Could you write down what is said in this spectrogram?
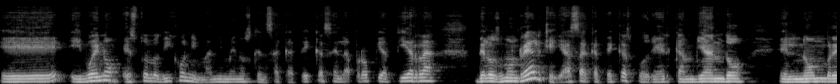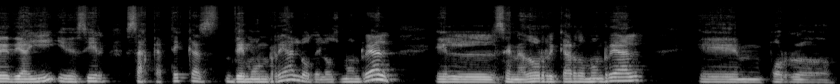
eh, y bueno, esto lo dijo ni más ni menos que en Zacatecas, en la propia tierra de los Monreal, que ya Zacatecas podría ir cambiando el nombre de ahí y decir Zacatecas de Monreal o de los Monreal. El senador Ricardo Monreal, em, por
